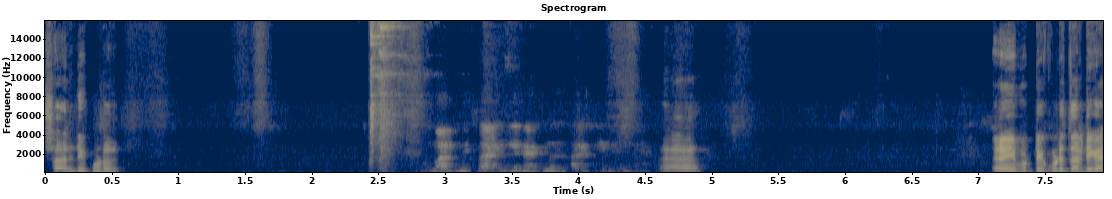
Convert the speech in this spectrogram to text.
चालली कुठं. हा? ऐ बुट्टे कुठे चालली का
